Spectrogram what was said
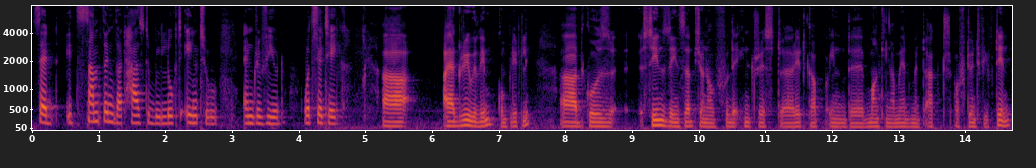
said it's something that has to be looked into and reviewed. What's your take? Uh, I agree with him completely uh, because since the inception of the interest uh, rate cap in the Banking Amendment Act of 2015,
